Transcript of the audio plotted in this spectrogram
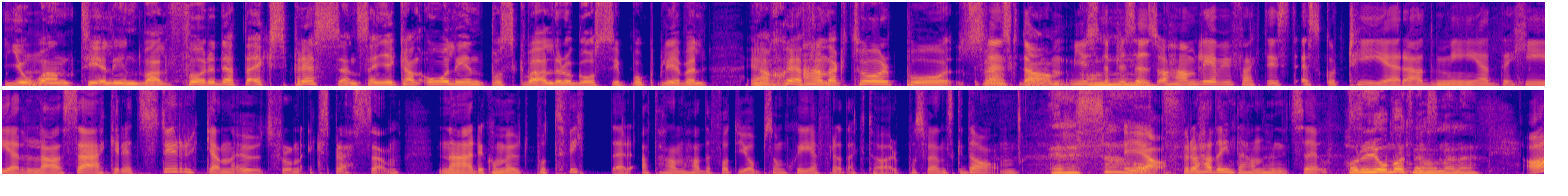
Johan T Lindvall, före detta Expressen, sen gick han all in på skvaller och gossip och blev väl, är han chefredaktör på Svensk, Svensk dam, just Mm. det Mm. precis. Och han blev ju faktiskt eskorterad med hela säkerhetsstyrkan ut från Expressen när det kom ut på Twitter att han hade fått jobb som chefredaktör på Svensk Dam. Är det sant? Ja, för då hade inte han hunnit säga upp Har du jobbat med honom eller? Ja,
